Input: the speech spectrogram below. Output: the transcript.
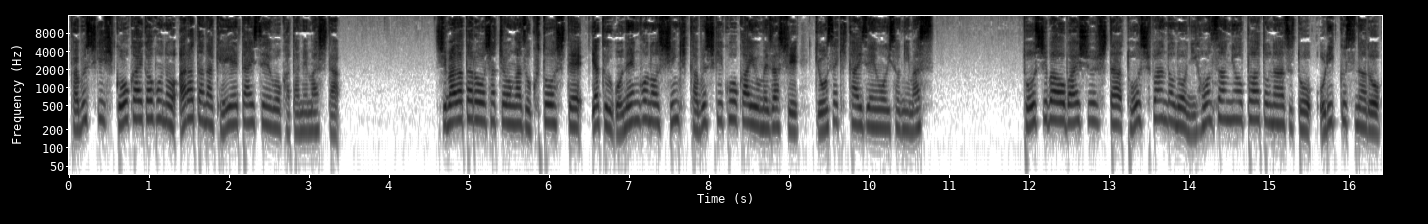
株式非公開化後の新たな経営体制を固めました。島田太郎社長が続投して約5年後の新規株式公開を目指し、業績改善を急ぎます。東芝を買収した投資ファンドの日本産業パートナーズとオリックスなど、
